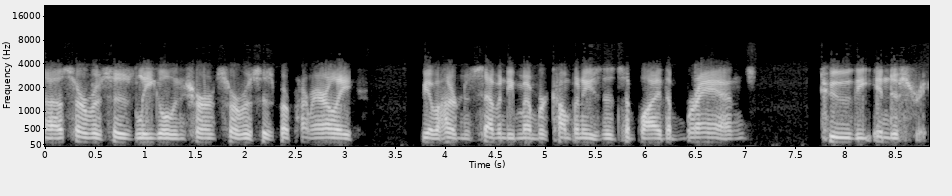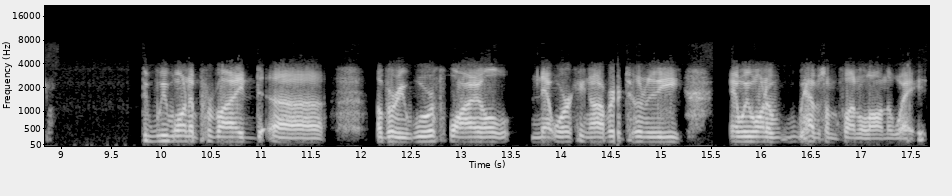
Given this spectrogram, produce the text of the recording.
uh, services, legal insurance services, but primarily we have 170 member companies that supply the brands to the industry. We want to provide uh, a very worthwhile networking opportunity and we want to have some fun along the way.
